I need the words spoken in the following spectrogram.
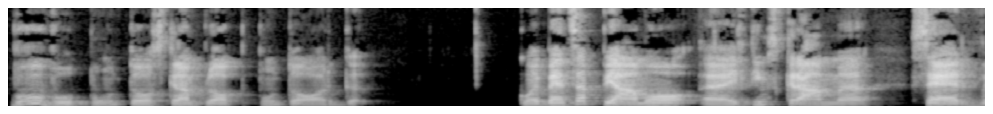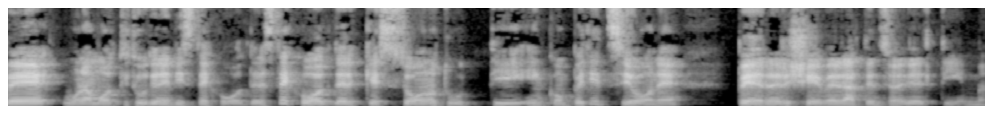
www.scrumplop.org. Come ben sappiamo, eh, il team Scrum serve una moltitudine di stakeholder, stakeholder che sono tutti in competizione per ricevere l'attenzione del team.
